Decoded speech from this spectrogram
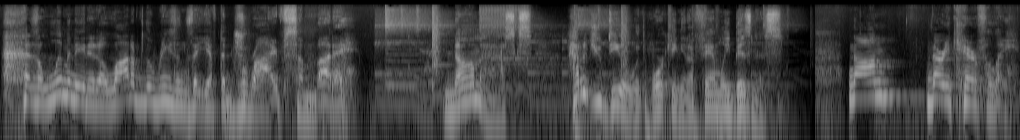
has eliminated a lot of the reasons that you have to drive somebody. Nam asks, how did you deal with working in a family business? Nam, very carefully.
